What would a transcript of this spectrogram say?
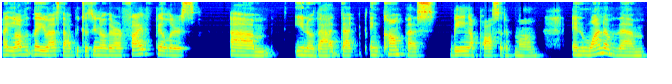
I love that you asked that because you know there are five pillars, um, you know that that encompass being a positive mom, and one of them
